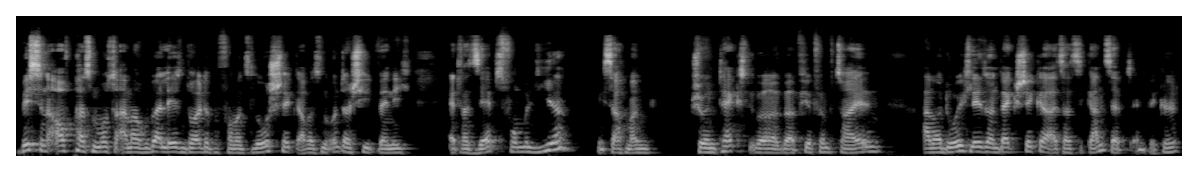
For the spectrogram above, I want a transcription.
bisschen aufpassen muss, einmal rüberlesen sollte, bevor man es losschickt. Aber es ist ein Unterschied, wenn ich etwas selbst formuliere. Ich sage mal einen schönen Text über, über vier, fünf Zeilen einmal durchlese und wegschicke, als dass ich ganz selbst entwickle.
